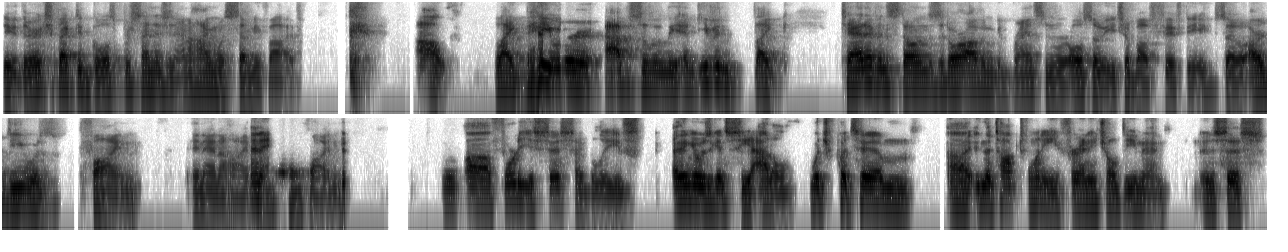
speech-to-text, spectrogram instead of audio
dude, their expected goals percentage in Anaheim was 75. Wow. Like they were absolutely, and even like Tanev and Stone, Zadorov and Gudbranson were also each above 50. So RD was fine in Anaheim. And- fine. uh, 40 assists, I believe. I think it was against Seattle, which puts him uh, in the top 20 for NHL D man in assists.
